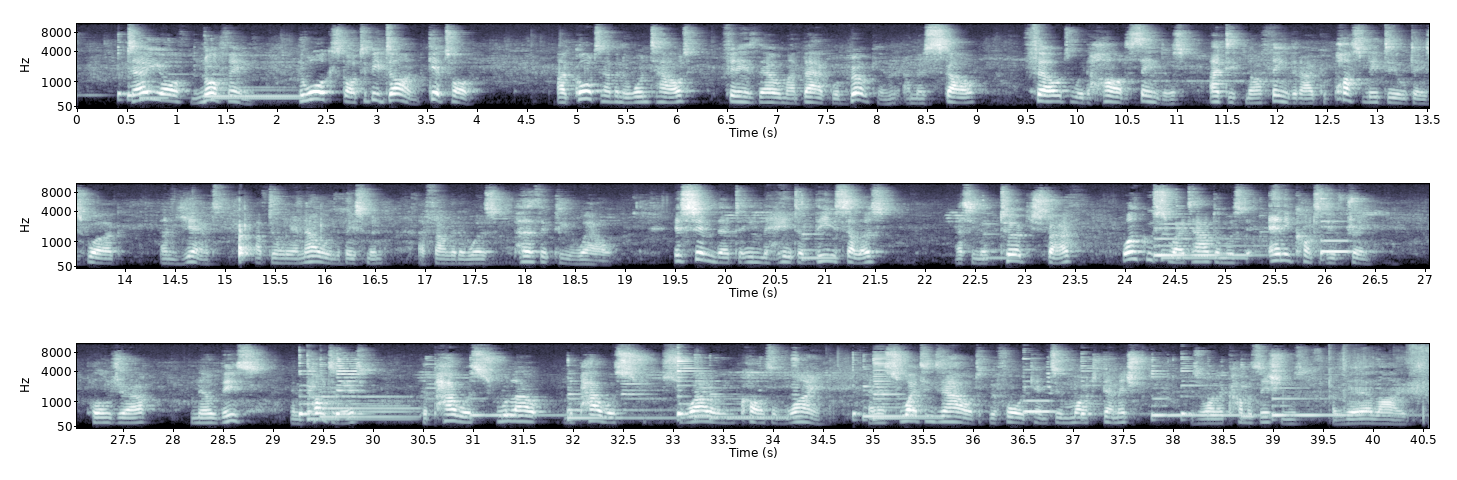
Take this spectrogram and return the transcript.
Day off, nothing. The work's got to be done. Get up. I got up and went out, feeling as though my back were broken and my skull filled with hard cinders. I did not think that I could possibly do a day's work, and yet, after only an hour in the basement, I found that it was perfectly well. It seemed that in the heat of these cellars, as in a Turkish bath, one could sweat out almost any quantity of drink. Plongeurs know this and counted it. The power swallow, the power swallowing cause of wine, and sweating it out before it can do much damage is one of the compositions of their life.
